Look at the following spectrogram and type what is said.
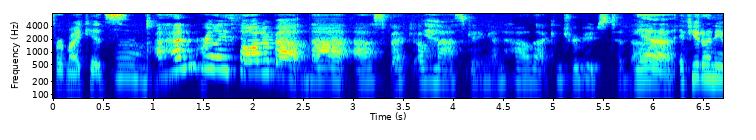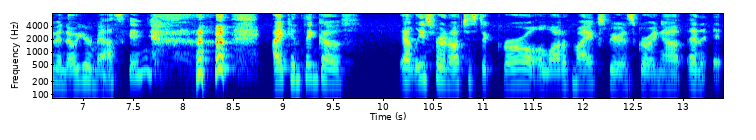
for my kids. Mm, I hadn't really thought about that aspect of masking and how that contributes to that. Yeah, if you don't even know you're masking, I can think of at least for an autistic girl, a lot of my experience growing up and it,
